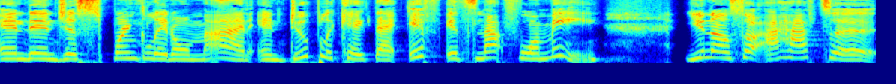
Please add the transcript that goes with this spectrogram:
and then just sprinkle it on mine and duplicate that if it's not for me. You know, so I have to,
